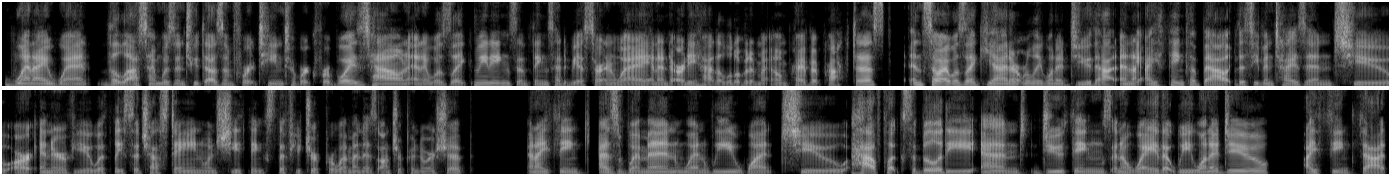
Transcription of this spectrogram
when I went the last time was in 2014 to work for Boys Town, and it was like meetings and things had to be a certain way. And I'd already had a little bit of my own private practice. And so I was like, yeah, I don't really want to do that. And I, think about this even ties into our interview with Lisa Chastain when she thinks the future for women is entrepreneurship. And I think as women, when we want to have flexibility and do things in a way that we want to do, I think that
